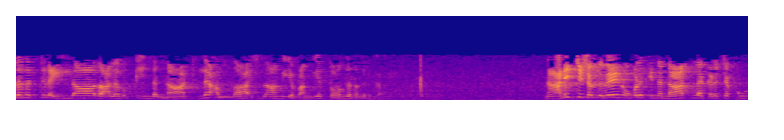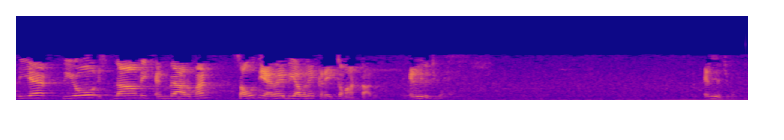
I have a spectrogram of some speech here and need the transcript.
உலகத்தில் இல்லாத அளவுக்கு இந்த நாட்டில் அல்லாஹ் இஸ்லாமிய வங்கியை திறந்து தந்திருக்காங்க நான் அடிச்சு சொல்லுவேன் உங்களுக்கு இந்த நாட்டில் கிடைக்கக்கூடிய பியோ இஸ்லாமிக் என்வாயர்மெண்ட் சவுதி அரேபியாவிலே கிடைக்க மாட்டாது. எழுதி வச்சுக்கோங்க. எழுதி வச்சுக்கோங்க.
